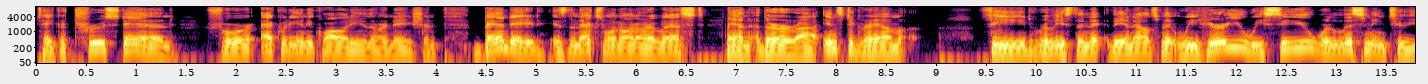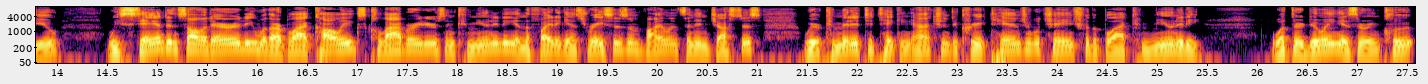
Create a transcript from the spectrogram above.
take a true stand for equity and equality in our nation. Band Aid is the next one on our list, and their uh, Instagram feed released the, the announcement We hear you, we see you, we're listening to you. We stand in solidarity with our black colleagues, collaborators, and community in the fight against racism, violence, and injustice. We are committed to taking action to create tangible change for the black community. What they're doing is they're include,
